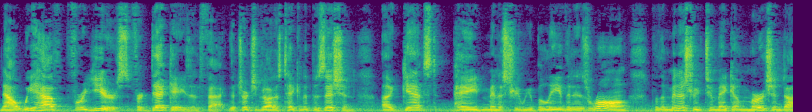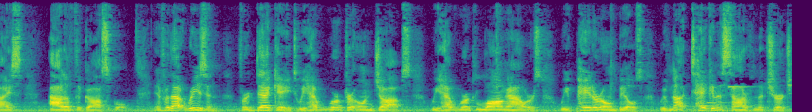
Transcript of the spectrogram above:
Now, we have for years, for decades in fact, the Church of God has taken a position against paid ministry. We believe that it is wrong for the ministry to make a merchandise out of the gospel. And for that reason, for decades, we have worked our own jobs. We have worked long hours. We've paid our own bills. We've not taken a salary from the church,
